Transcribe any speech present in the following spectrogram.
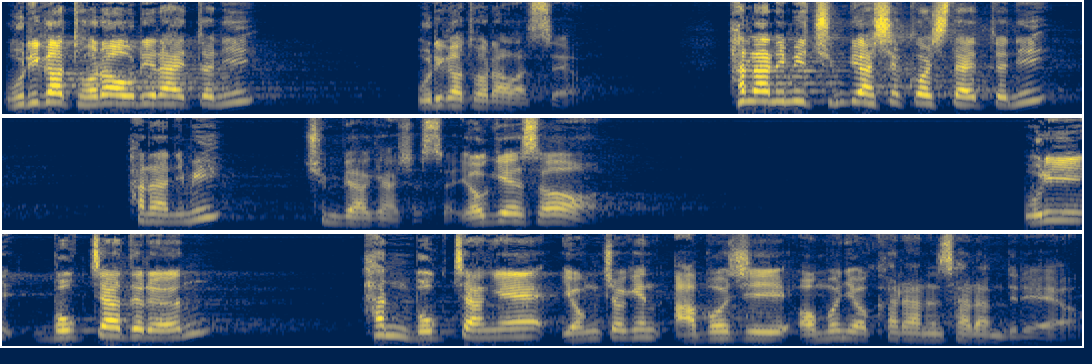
우리가 돌아오리라 했더니 우리가 돌아왔어요. 하나님이 준비하실 것이다 했더니 하나님이 준비하게 하셨어요. 여기에서 우리 목자들은 한 목장의 영적인 아버지, 어머니 역할을 하는 사람들이에요.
